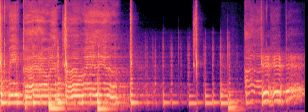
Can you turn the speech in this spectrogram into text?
like me better when I'm with you.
